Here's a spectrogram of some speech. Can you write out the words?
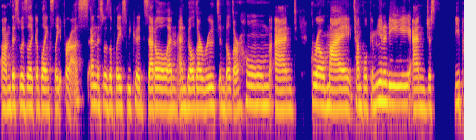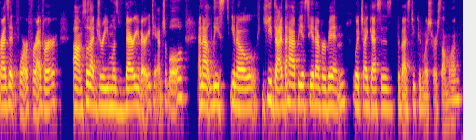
Um, this was like a blank slate for us. And this was a place we could settle and, and build our roots and build our home and grow my temple community and just be present for forever. Um, so that dream was very, very tangible. And at least, you know, he died the happiest he had ever been, which I guess is the best you can wish for someone.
